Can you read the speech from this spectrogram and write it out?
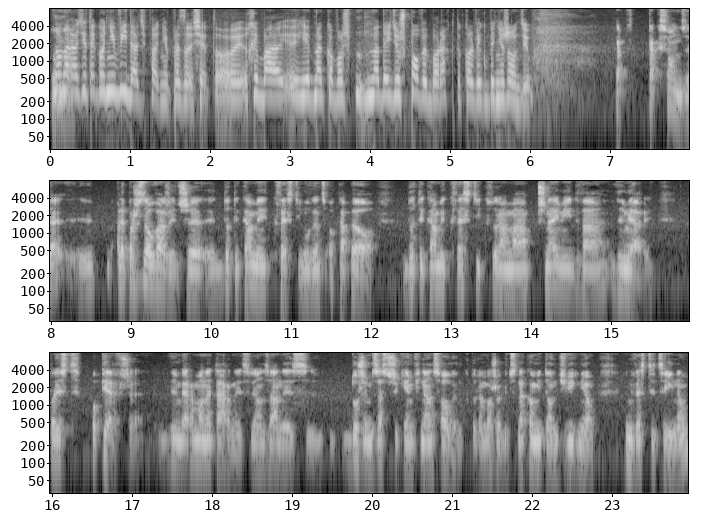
To no na razie tego nie widać, panie prezesie. To chyba jednakowoż nadejdzie już po wyborach, ktokolwiek by nie rządził. Tak, tak sądzę, y, ale proszę zauważyć, że dotykamy kwestii, mówiąc o KPO, dotykamy kwestii, która ma przynajmniej dwa wymiary. To jest po pierwsze wymiar monetarny związany z dużym zastrzykiem finansowym, które może być znakomitą dźwignią inwestycyjną.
